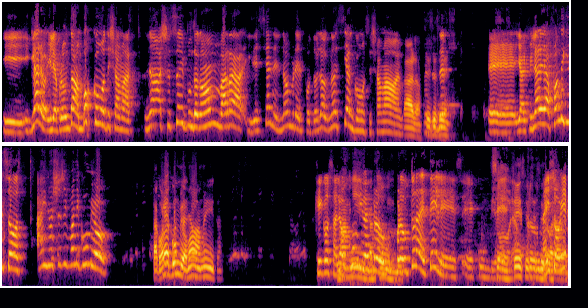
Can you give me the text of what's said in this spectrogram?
Y, y claro, y le preguntaban, ¿vos cómo te llamas? No, yo soy punto .com barra, y decían el nombre del fotolog, no decían cómo se llamaban. Claro, sí, sí, sí. Eh, y al final era, ¿fan de quién sos? Ay, no, yo soy fan de Cumbio. ¿Te acordás de Cumbio, mamita? Qué cosa loca. Cumbio es produ- Cumbio. productora de teles, eh, Cumbio. Sí, ahora. Sí, sí, sí, sí. La hizo bien.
